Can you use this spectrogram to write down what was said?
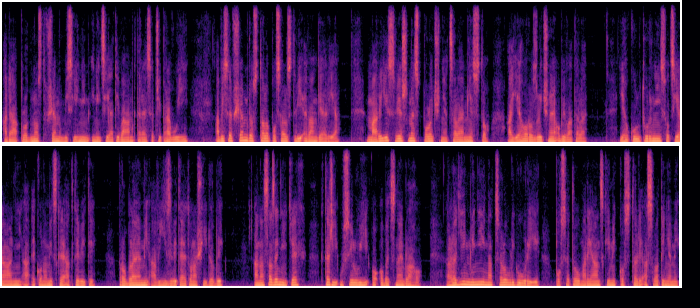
a dá plodnost všem misijním iniciativám, které se připravují, aby se všem dostalo poselství Evangelia. Marii svěřme společně celé město a jeho rozličné obyvatele, jeho kulturní, sociální a ekonomické aktivity, problémy a výzvy této naší doby a nasazení těch, kteří usilují o obecné blaho. Hledím nyní na celou Ligúrii, posetou mariánskými kostely a svatyněmi,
